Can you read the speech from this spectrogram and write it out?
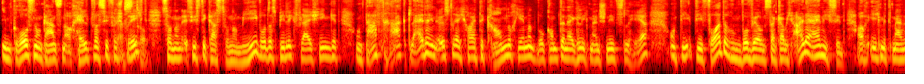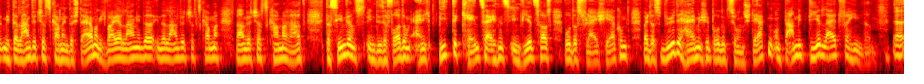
im Großen und Ganzen auch hält, was sie verspricht, Gastro. sondern es ist die Gastronomie, wo das Billigfleisch hingeht. Und da fragt leider in Österreich heute kaum noch jemand, wo kommt denn eigentlich mein Schnitzel her? Und die, die Forderung, wo wir uns dann, glaube ich, alle einig sind, auch ich mit, mein, mit der Landwirtschaftskammer in der Steiermark, ich war ja lange in der, in der Landwirtschaftskammer, Landwirtschaftskammerrat, da sind wir uns in dieser Forderung einig, bitte kennzeichnet es im Wirtshaus, wo das Fleisch herkommt, weil das würde heimische Produktion stärken und damit Tierleid verhindern. Äh,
